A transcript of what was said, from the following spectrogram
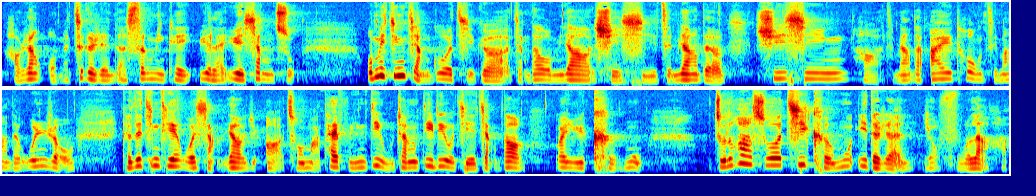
好让我们这个人的生命可以越来越像主。我们已经讲过几个，讲到我们要学习怎么样的虚心，哈，怎么样的哀痛，怎么样的温柔。可是今天我想要啊，从马太福音第五章第六节讲到关于渴慕。主的话说：“饥渴慕义的人有福了，哈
